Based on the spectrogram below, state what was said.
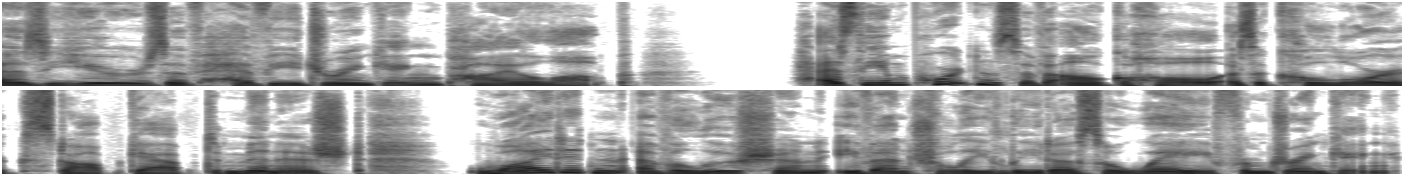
as years of heavy drinking pile up. As the importance of alcohol as a caloric stopgap diminished, why didn't evolution eventually lead us away from drinking?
